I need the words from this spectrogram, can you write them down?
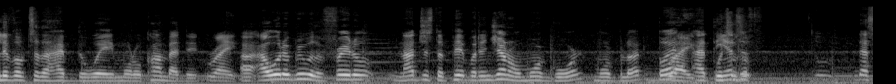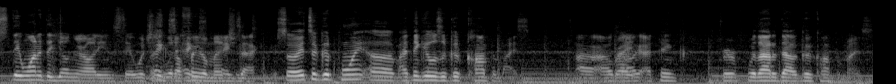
live up to the hype the way Mortal Kombat did. Right. Uh, I would agree with Alfredo, not just the pit, but in general, more gore, more blood. But right. at the which end, was a of, that's they wanted the younger audience there, which is Ex- what Alfredo ex- mentioned. Exactly. So it's a good point. Um, I think it was a good compromise. Uh, I'll, Right. I, I think, for, without a doubt, a good compromise.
